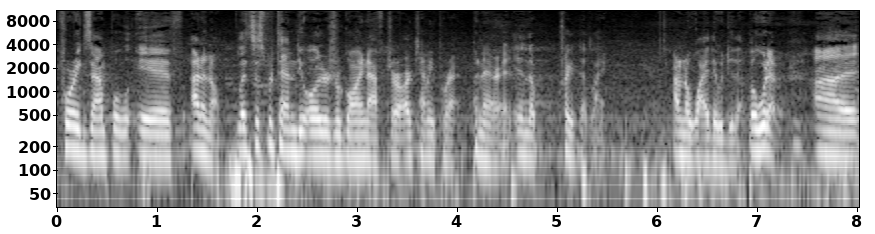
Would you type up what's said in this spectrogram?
for example, if, I don't know, let's just pretend the Oilers were going after Artemi Panarin- Panarin in the trade deadline. I don't know why they would do that, but whatever. Uh,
